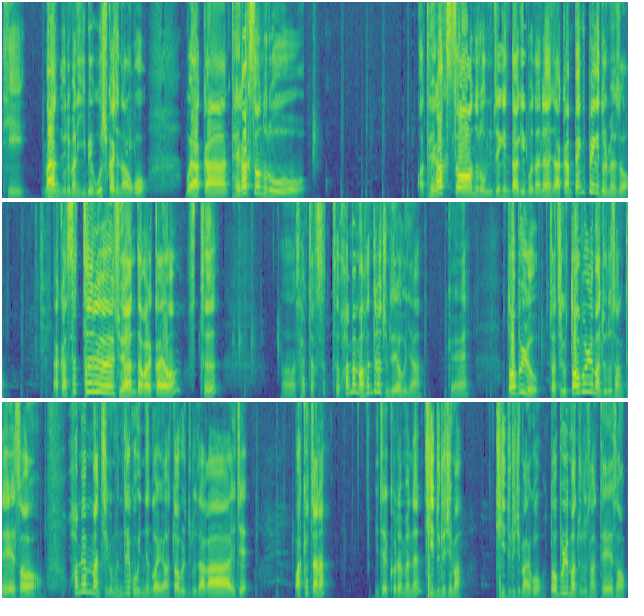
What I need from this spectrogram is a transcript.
D만 누르면 250까지 나오고 뭐 약간 대각선으로 아, 대각선으로 움직인다기보다는 약간 뺑뺑이 돌면서 약간 스트를 줘야 한다고 할까요? 스트? 어, 살짝 스트. 화면만 흔들어주면 돼요 그냥. 이렇게 W. 저 지금 W만 누른 상태에서 화면만 지금 흔들고 있는 거예요. W 누르다가 이제 막혔잖아? 이제 그러면은 D 누르지 마. D 누르지 말고 W만 누른 상태에서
